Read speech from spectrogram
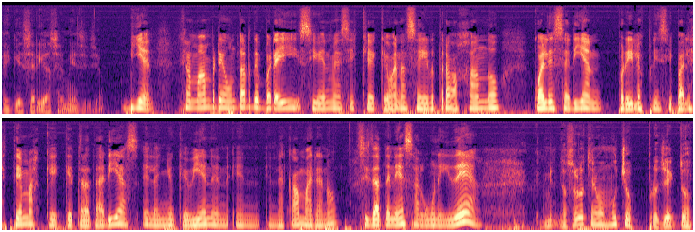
de que esa iba a ser mi decisión. Bien, Germán, preguntarte por ahí, si bien me decís que, que van a seguir trabajando, ¿cuáles serían por ahí los principales temas que, que tratarías el año que viene en, en, la Cámara, no? Si ya tenés alguna idea. Nosotros tenemos muchos proyectos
